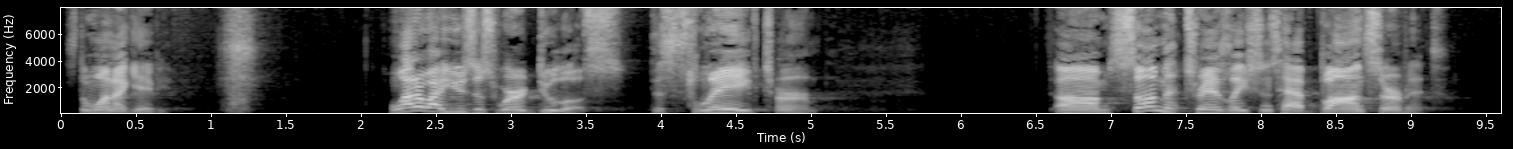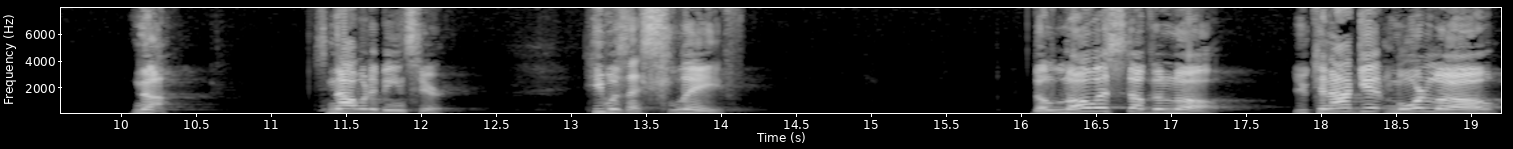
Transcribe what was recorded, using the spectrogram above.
It's the one I gave you. Why do I use this word doulos, the slave term? Um, some translations have bondservant. No, it's not what it means here. He was a slave the lowest of the low. You cannot get more low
